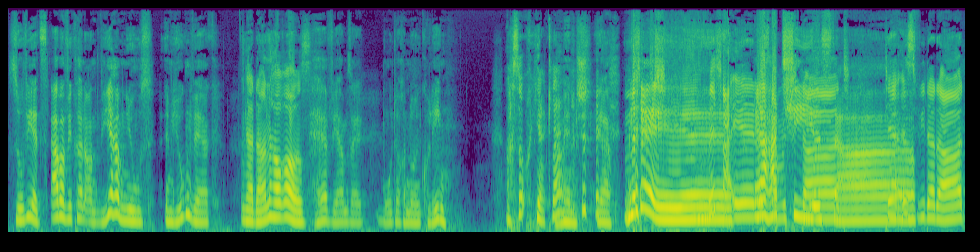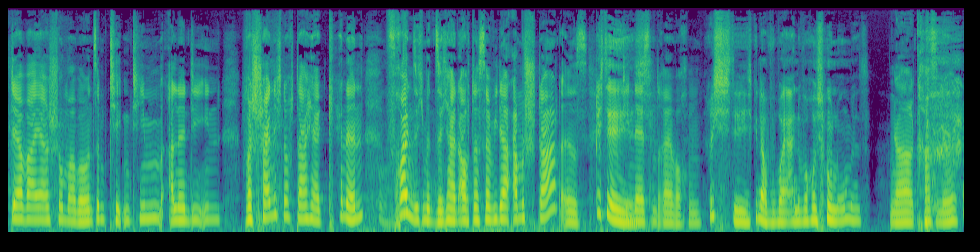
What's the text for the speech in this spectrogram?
So wird's. Aber wir können auch, wir haben News im Jugendwerk. Ja, dann hau raus. Hä, wir haben seit Montag einen neuen Kollegen. Ach so, ja klar. Mensch, ja. Michael. Michael Er hat sie ist da. Der ist wieder da. Der war ja schon mal bei uns im Ticken-Team. Alle, die ihn wahrscheinlich noch daher kennen, freuen sich mit Sicherheit auch, dass er wieder am Start ist. Richtig. Die nächsten drei Wochen. Richtig, genau. Wobei eine Woche schon um ist. Ja, krass, ne?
